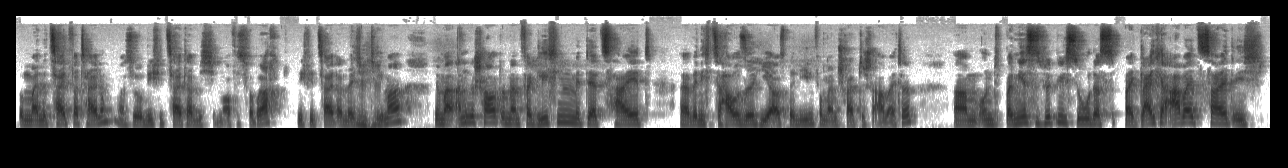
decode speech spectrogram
und meine Zeitverteilung, also wie viel Zeit habe ich im Office verbracht, wie viel Zeit an welchem mhm. Thema, mir mal angeschaut und dann verglichen mit der Zeit, äh, wenn ich zu Hause hier aus Berlin von meinem Schreibtisch arbeite. Ähm, und bei mir ist es wirklich so, dass bei gleicher Arbeitszeit ich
